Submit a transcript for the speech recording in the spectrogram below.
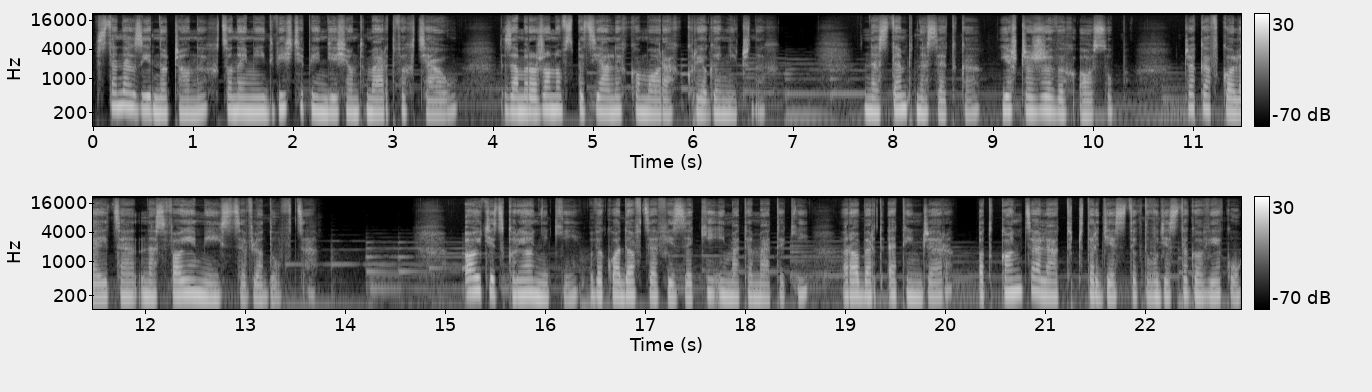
W Stanach Zjednoczonych co najmniej 250 martwych ciał zamrożono w specjalnych komorach kriogenicznych. Następna setka jeszcze żywych osób czeka w kolejce na swoje miejsce w lodówce. Ojciec kroniki, wykładowca fizyki i matematyki Robert Ettinger od końca lat 40. XX wieku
